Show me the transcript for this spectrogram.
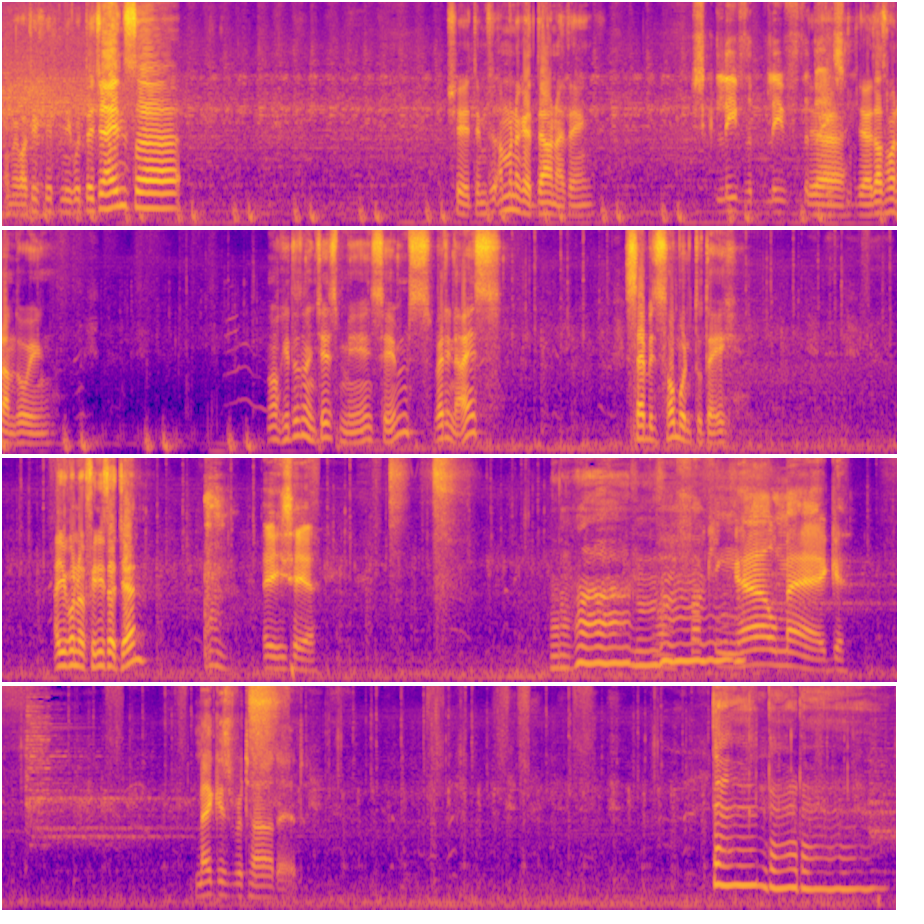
Oh my god, he hit me with the chainsaw! Shit, I'm, I'm gonna get down, I think. Just leave the leave the Yeah, basement. yeah, that's what I'm doing. Oh, he doesn't chase me, it seems. Very nice. Seb is someone today. Are you gonna finish the gen? He's here. Oh, fucking hell, Meg. Meg is retarded. Dun, dun, dun.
